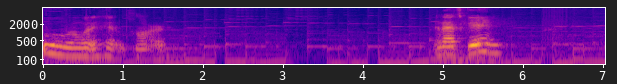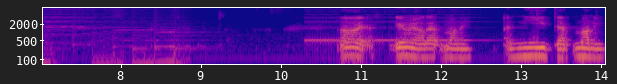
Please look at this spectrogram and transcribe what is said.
Ooh, I'm gonna hit him hard. And that's game. Oh yeah, give me all that money. I need that money.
